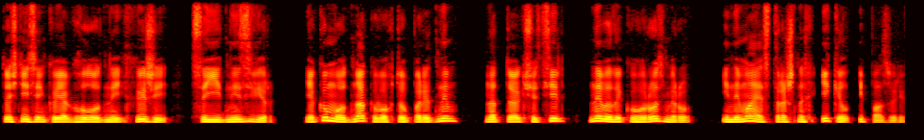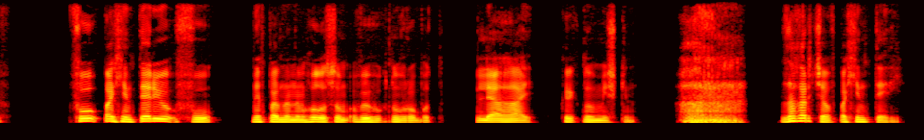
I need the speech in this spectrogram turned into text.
точнісінько як голодний хижий всеїдний звір, якому однаково хто перед ним, надто якщо ціль невеликого розміру і немає страшних ікел і пазурів. Фу, пахінтерію, фу. невпевненим голосом вигукнув робот. Лягай. крикнув мішкін. Гарр. загарчав пахінтерій.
